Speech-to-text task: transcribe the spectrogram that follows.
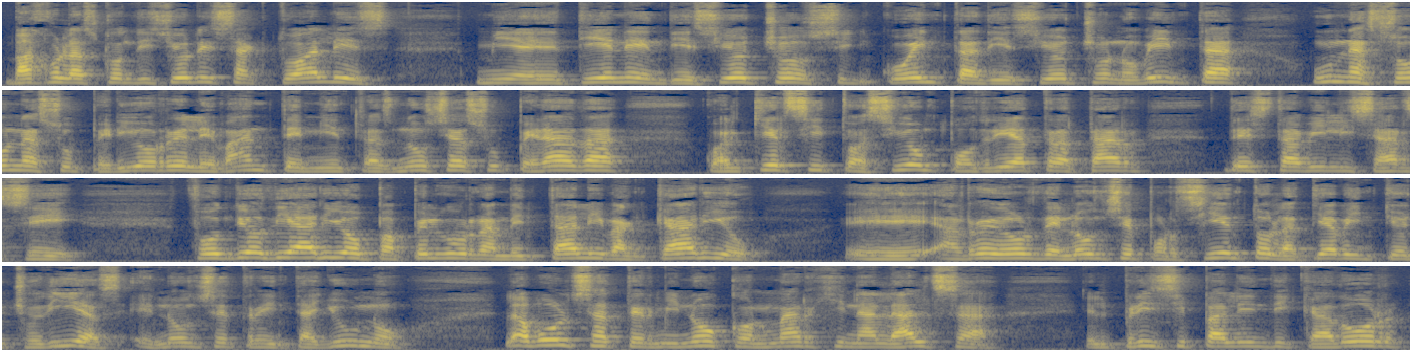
Bajo las condiciones actuales, tiene en 1850, 1890 una zona superior relevante. Mientras no sea superada, cualquier situación podría tratar de estabilizarse. Fondeo diario, papel gubernamental y bancario, eh, alrededor del 11%, latía 28 días en 11.31. La bolsa terminó con marginal alza. El principal indicador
